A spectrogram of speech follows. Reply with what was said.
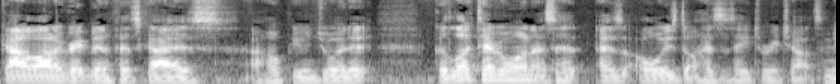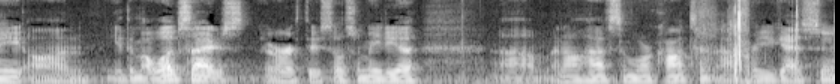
got a lot of great benefits, guys. I hope you enjoyed it. Good luck to everyone. As, as always, don't hesitate to reach out to me on either my website or through social media. Um, and I'll have some more content out for you guys soon.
